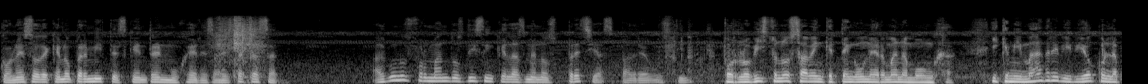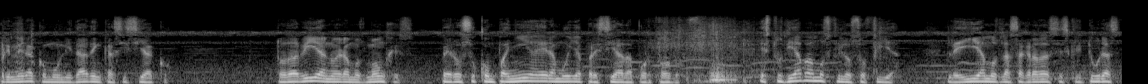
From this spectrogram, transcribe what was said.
Con eso de que no permites que entren mujeres a esta casa, algunos formandos dicen que las menosprecias, padre Agustín. Por lo visto no saben que tengo una hermana monja y que mi madre vivió con la primera comunidad en Casiciaco. Todavía no éramos monjes, pero su compañía era muy apreciada por todos. Estudiábamos filosofía, leíamos las sagradas escrituras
